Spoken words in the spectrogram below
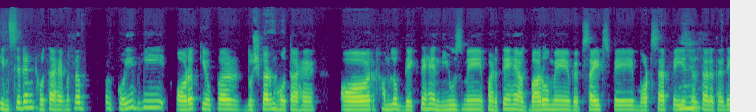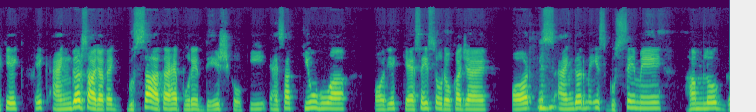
इंसिडेंट होता है मतलब कोई भी औरत के ऊपर दुष्कर्म होता है और हम लोग देखते हैं न्यूज़ में पढ़ते हैं अखबारों में वेबसाइट्स पे व्हाट्सएप पे ये हम्म। चलता रहता है देखिए एक एक एंगर सा आ जाता है गुस्सा आता है पूरे देश को कि ऐसा क्यों हुआ और ये कैसे इसको रोका जाए और इस एंगर हम्म। में इस गुस्से में हम लोग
